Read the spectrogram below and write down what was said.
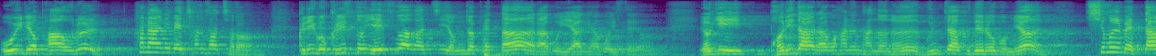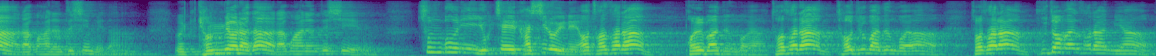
오히려 바울을 하나님의 천사처럼 그리고 그리스도 예수와 같이 영접했다라고 이야기하고 있어요. 여기 버리다라고 하는 단어는 문자 그대로 보면 침을 뱉다라고 하는 뜻입니다. 경멸하다라고 하는 뜻이에요. 충분히 육체의 가시로 인해 어, 저 사람 벌 받은 거야. 저 사람 저주 받은 거야. 저 사람 부정한 사람이야.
